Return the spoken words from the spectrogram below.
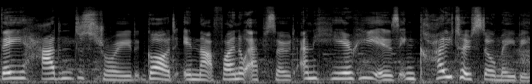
they hadn't destroyed God in that final episode, and here he is in Kaito still, maybe.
